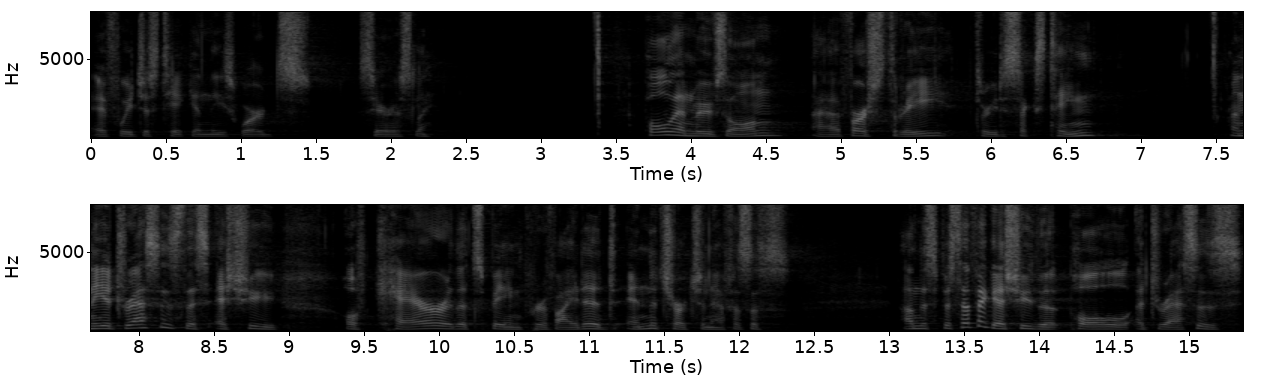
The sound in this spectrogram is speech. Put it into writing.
if we'd just taken these words seriously. Paul then moves on, uh, verse 3 through to 16, and he addresses this issue of care that's being provided in the church in Ephesus. And the specific issue that Paul addresses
